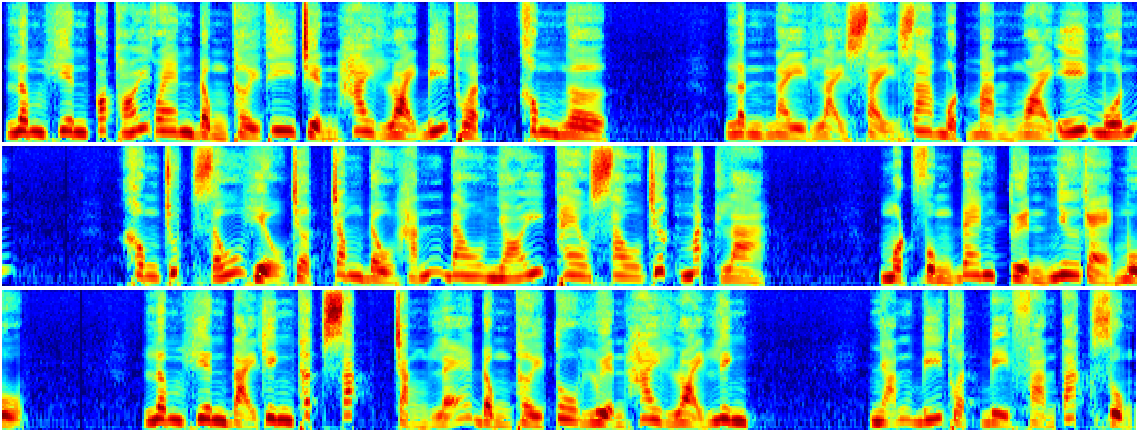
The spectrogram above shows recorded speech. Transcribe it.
Lâm Hiên có thói quen đồng thời thi triển hai loại bí thuật, không ngờ. Lần này lại xảy ra một màn ngoài ý muốn. Không chút dấu hiệu chợt trong đầu hắn đau nhói theo sau trước mắt là. Một vùng đen tuyền như kẻ mù. Lâm Hiên đại kinh thất sắc, chẳng lẽ đồng thời tu luyện hai loại linh. Nhãn bí thuật bị phản tác dụng.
